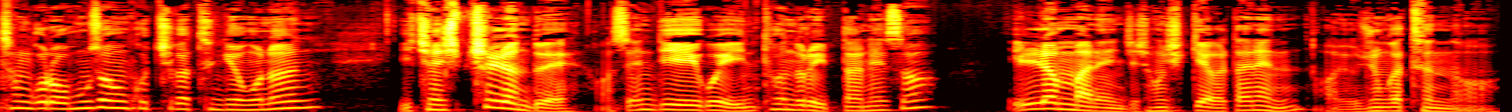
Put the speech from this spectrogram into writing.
참고로 홍성흔 코치 같은 경우는 2017년도에 샌디에이고에 인턴으로 입단해서 1년 만에 이제 정식 계약을 따낸 어, 요즘 같은 어,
